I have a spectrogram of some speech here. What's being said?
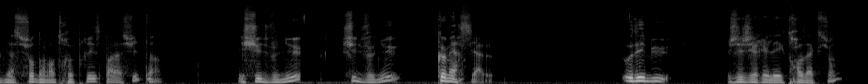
bien sûr, dans l'entreprise par la suite. Et je suis devenu commercial. Au début, j'ai géré les transactions,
